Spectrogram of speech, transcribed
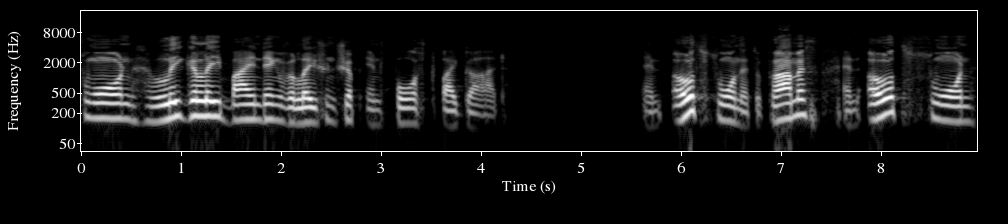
sworn, legally binding relationship enforced by God. An oath sworn, that's a promise, an oath sworn,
